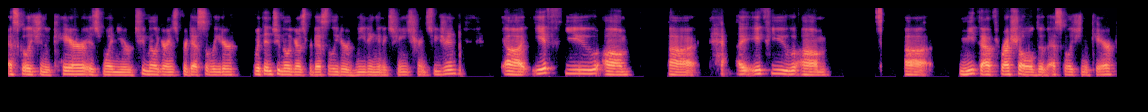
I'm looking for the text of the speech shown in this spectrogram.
escalation of care is when you're two milligrams per deciliter within two milligrams per deciliter of needing an exchange transfusion. Uh, if you um, uh, if you um, uh, meet that threshold of escalation of care,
